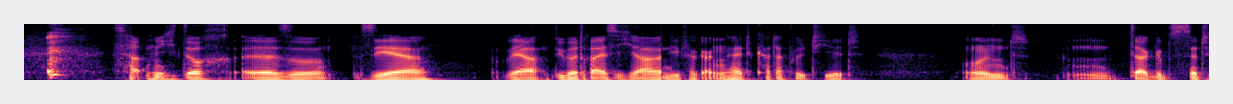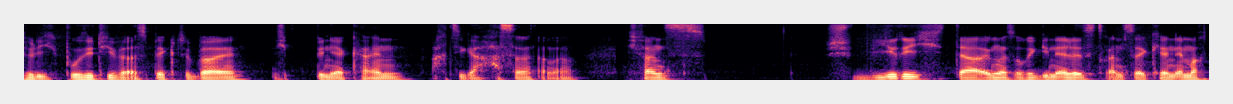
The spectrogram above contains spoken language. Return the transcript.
es hat mich doch äh, so sehr, ja, über 30 Jahre in die Vergangenheit katapultiert. Und mm, da gibt es natürlich positive Aspekte bei. Ich bin ja kein 80er-Hasser, aber ich fand es schwierig, da irgendwas Originelles dran zu erkennen. Er macht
